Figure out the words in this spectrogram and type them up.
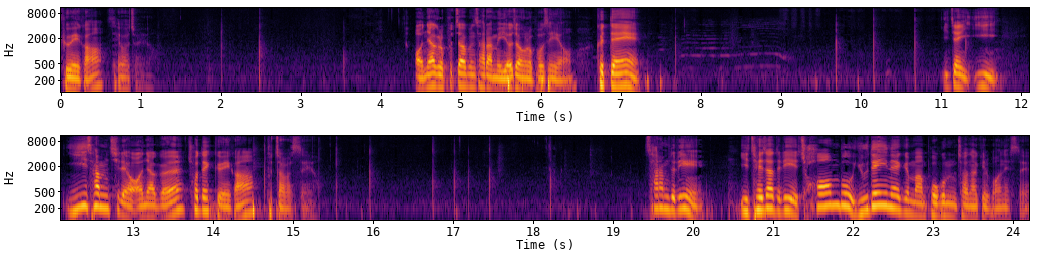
교회가 세워져요. 언약을 붙잡은 사람의 여정을 보세요. 그때 이제 이 237의 언약을 초대교회가 붙잡았어요. 사람들이 이 제자들이 전부 유대인에게만 복음 전하길 원했어요.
